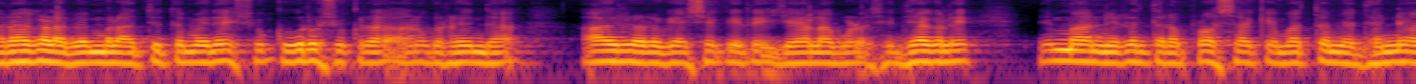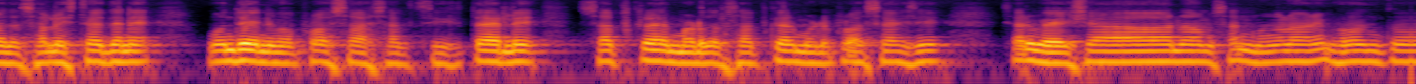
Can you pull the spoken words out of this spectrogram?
ಗ್ರಹಗಳ ಬೆಂಬಲ ಅತ್ಯುತ್ತಮ ಇದೆ ಶುಕ್, ಗುರು ಶುಕ್ರ ಅನುಗ್ರಹದಿಂದ ಯಶಕೀರ್ತಿ ಜಯಲ ಜಯಲಾಭಗಳು ಸಿದ್ಧಿಯಾಗಲಿ. ನಿಮ್ಮ ನಿರಂತರ ಪ್ರೋತ್ಸಾಹಕ್ಕೆ ಮತ್ತೊಮ್ಮೆ ಧನ್ಯವಾದ ಸಲ್ಲಿಸ್ತಾ ಇದ್ದೇನೆ. ಮುಂದೆ ನಿಮ್ಮ ಪ್ರೋತ್ಸಾಹ ಸಿಗ್ತಾ ಇರಲಿ. ಸಬ್ಸ್ಕ್ರೈಬ್ ಮಾಡಿದ್ರೆ ಸಬ್ಸ್ಕ್ರೈಬ್ ಮಾಡಿ ಪ್ರೋತ್ಸಾಹಿಸಿ. ಸರ್ವೇಶಾನಾಂ ಸನ್ಮಂಗಳಾನಿ ಭವಂತು.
